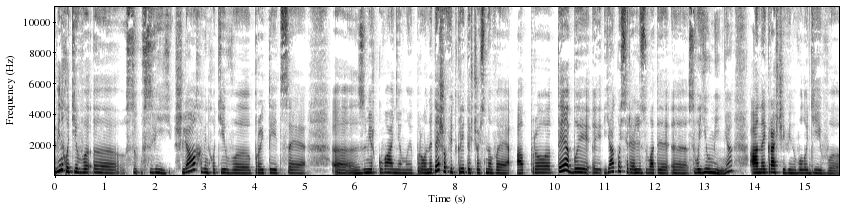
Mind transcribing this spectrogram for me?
він хотів е, свій шлях, він хотів е, пройти це з міркуваннями про не те, щоб відкрити щось нове, а про те, аби е, якось реалізувати е, свої вміння. А найкраще він володів е,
